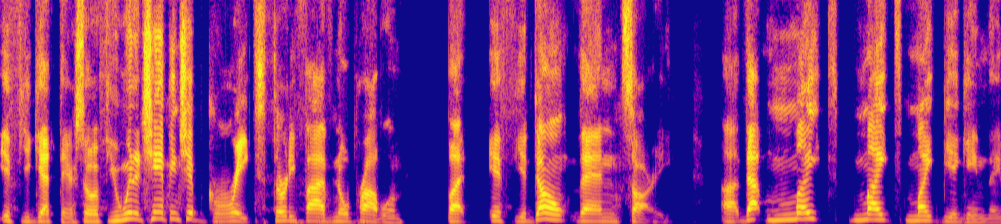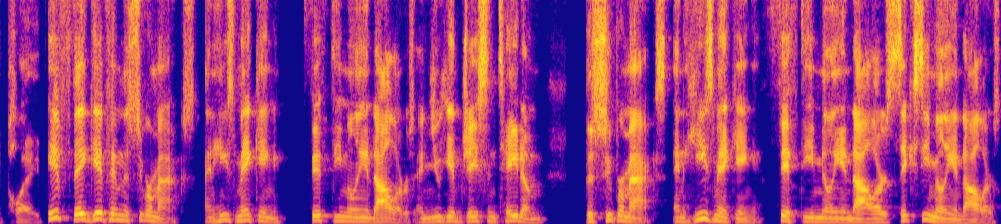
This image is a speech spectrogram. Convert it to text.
if you get there. So if you win a championship, great, 35 no problem. But if you don't, then sorry. Uh, that might might might be a game they play. If they give him the supermax and he's making 50 million dollars and you give Jayson Tatum the supermax and he's making 50 million dollars, 60 million dollars.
